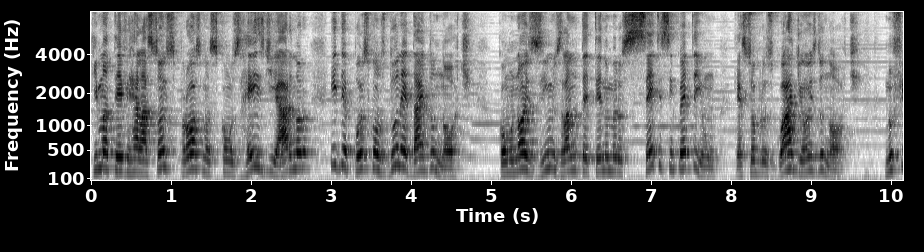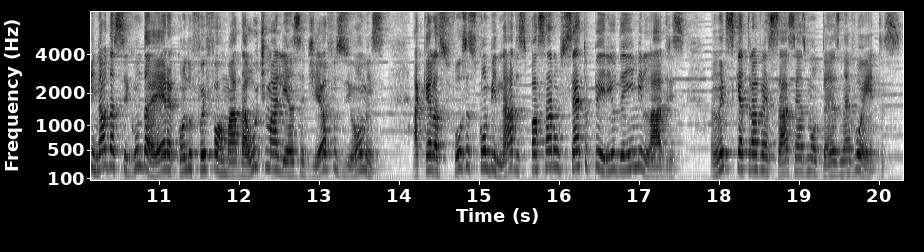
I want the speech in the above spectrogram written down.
que manteve relações próximas com os reis de Arnor e depois com os Dúnedain do Norte, como nós vimos lá no TT número 151, que é sobre os Guardiões do Norte. No final da Segunda Era, quando foi formada a última aliança de Elfos e Homens, aquelas forças combinadas passaram um certo período em Imladris, antes que atravessassem as Montanhas Nevoentas.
